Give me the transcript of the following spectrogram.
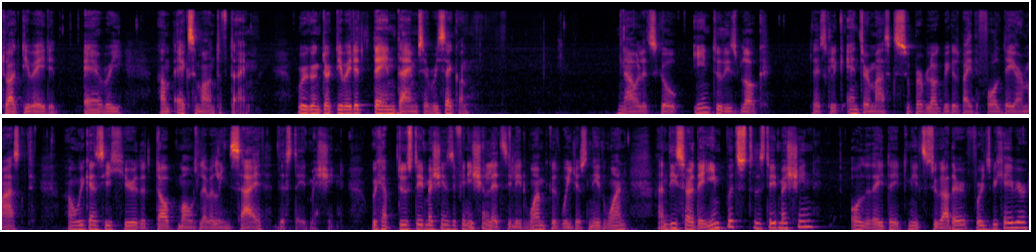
to activate it every um, X amount of time. We're going to activate it 10 times every second. Now let's go into this block. Let's click enter mask super block because by default they are masked. And we can see here the topmost level inside the state machine. We have two state machines definition. Let's delete one because we just need one. And these are the inputs to the state machine, all the data it needs to gather for its behavior,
